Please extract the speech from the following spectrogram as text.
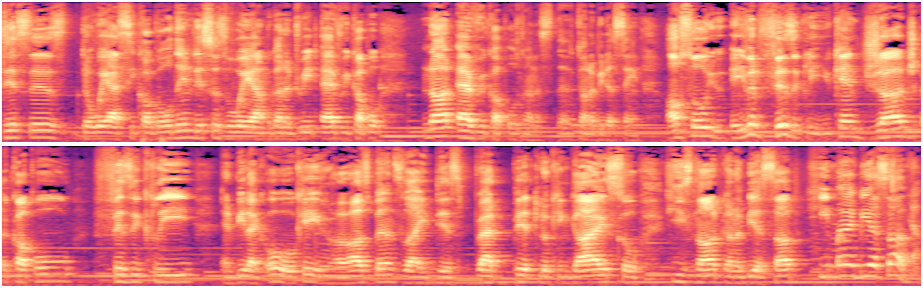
this is the way I see Golden, This is the way I'm gonna treat every couple. Not every couple is gonna is gonna be the same. Also, you, even physically, you can't judge a couple physically and be like, oh, okay, her husband's like this Brad Pitt looking guy, so he's not gonna be a sub. He might be a sub. Yeah.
